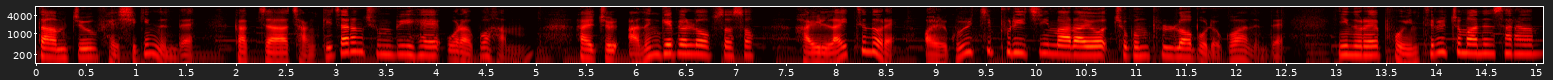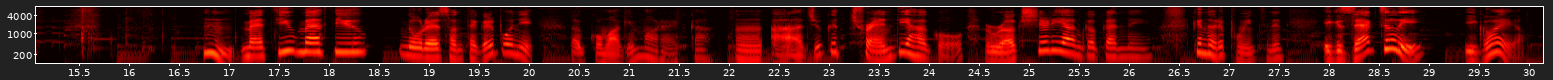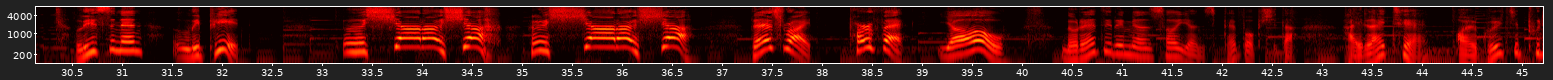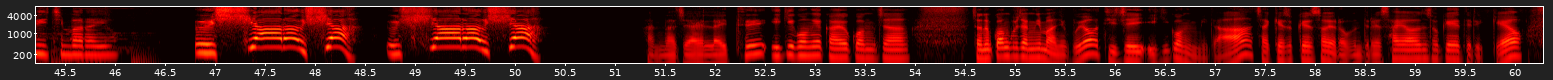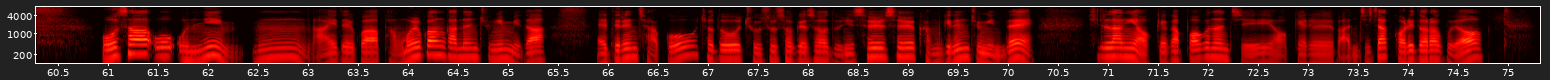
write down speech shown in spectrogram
다음 주 회식 있는데 각자 장기자랑 준비해 오라고 함. 할 줄 아는 게 별로 없어서 하이라이트 노래 얼굴 찌푸리지 말아요 조금 불러보려고 하는데 이 노래 포인트를 좀 아는 사람? 음, 매튜, 매튜. 노래 선택을 보니 꼬마긴 뭐랄까 음, 아주 그 트렌디하고 럭셔리한 것 같네요. 그 노래 포인트는 exactly 이거예요. Listen and repeat. 으쌰라 으쌰 으쌰라 으쌰 That's right. Perfect. Yo. 노래 들으면서 연습해 봅시다. 하이라이트에 얼굴 찌푸리지 말아요. 으쌰라 으쌰 으쌰라 으쌰 한낮의 하이라이트 이기광의 가요광장 저는 꽝부장님 아니고요 DJ 이기광입니다 자 계속해서 여러분들의 사연 소개해 드릴게요 5455님, 음, 아이들과 박물관 가는 중입니다. 애들은 자고 저도 조수석에서 눈이 슬슬 감기는 중인데 신랑이 어깨가 뻐근한지 어깨를 만지작거리더라고요.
